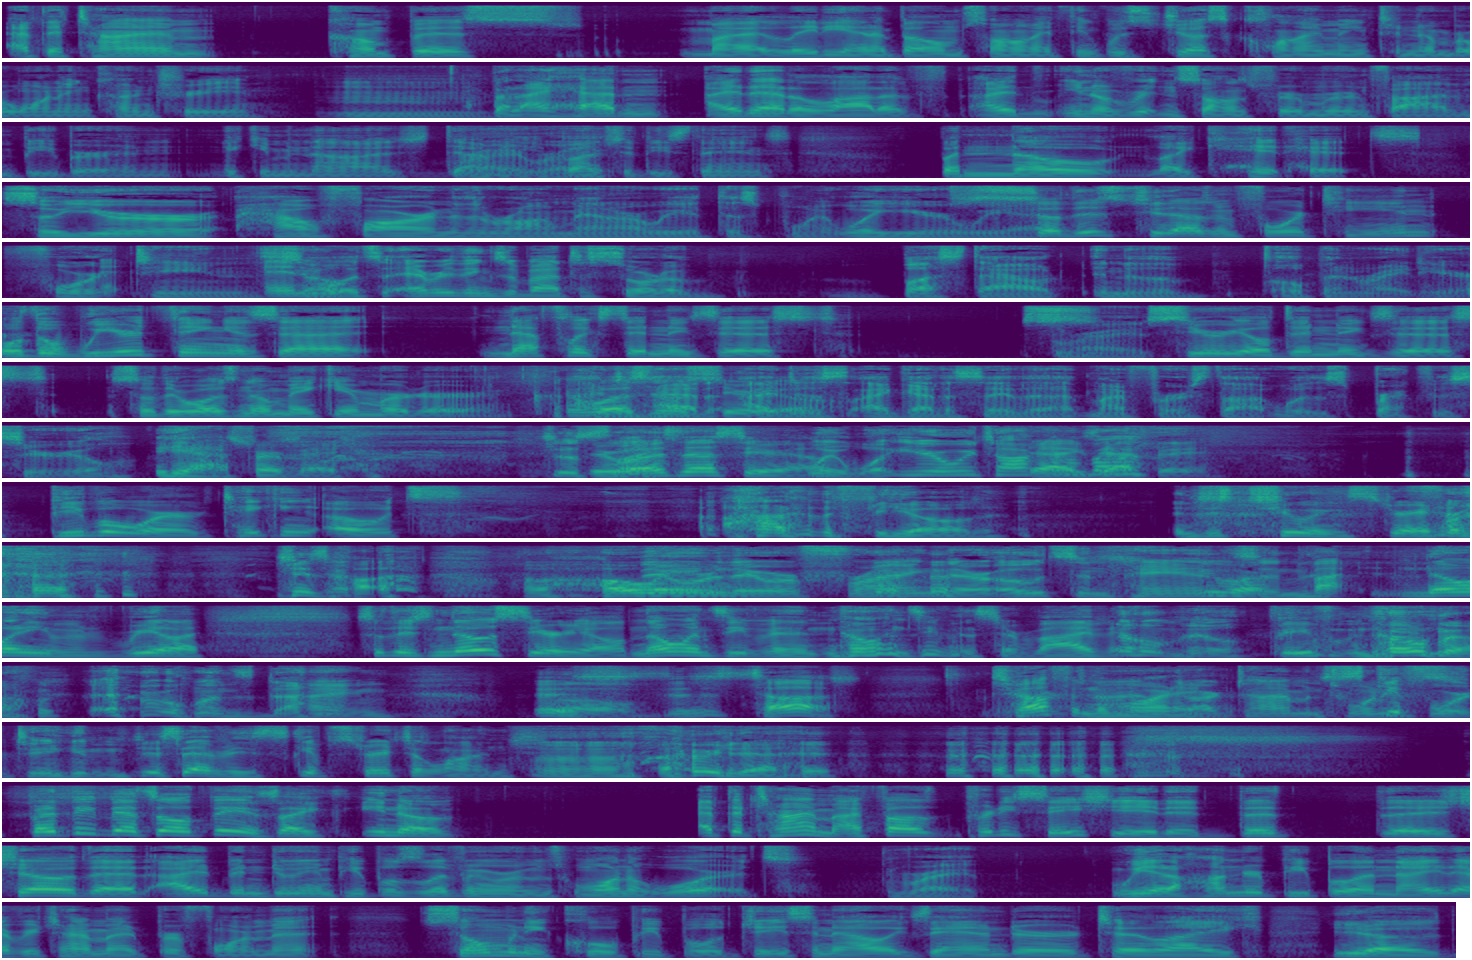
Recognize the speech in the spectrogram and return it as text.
At the time, Compass, my Lady Antebellum song, I think was just climbing to number one in country. Mm. But I hadn't. I'd had a lot of. I had you know written songs for Maroon Five and Bieber and Nicki Minaj, Demi, Right, a bunch of these things, but no like hit hits. So you're how far into the wrong man are we at this point? What year are we at? So this is 2014. 14. and so it's everything's about to sort of bust out into the open right here. Well, the weird thing is that Netflix didn't exist. Right. Serial didn't exist. So there was no Making a Murder. There I was no had, Serial. I just I got to say that my first thought was breakfast cereal. yeah, perfect. Just There like, was no Serial. Wait, what year are we talking Yeah, about? exactly. People were taking oats out of the field and just chewing straight out of just ho- ho- hoeing. They were they were frying their oats in pans and fi- no one even realized. So there's no cereal. No one's even. No one's even surviving. no milk. People, no milk. Everyone's dying. It's, Oh. This is tough. Tough in the Time- morning. Dark time in Skips- 2014. Just everybody skip straight to lunch Uh-huh. every day. but I think that's the whole thing. It's like you know, at the time I felt pretty satiated. The the show that I had been doing in people's living rooms won awards. Right. We had hundred people a night every time I'd perform it. So many cool people, Jason Alexander to like you know,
